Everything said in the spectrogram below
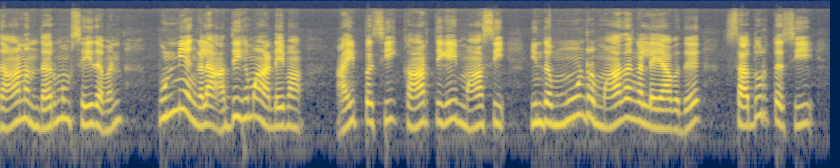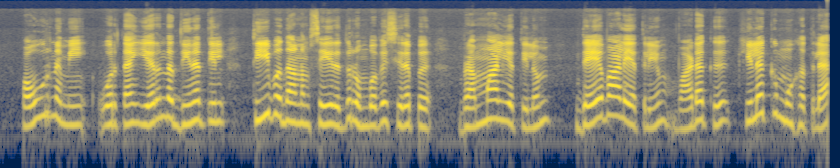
தானம், தர்மம் செய்தவன் புண்ணியங்களை அதிகமாக அடைவான். ஐப்பசி, கார்த்திகை, மாசி இந்த மூன்று மாதங்கள்லையாவது சதுர்த்தசி, பௌர்ணமி ஒருத்தன் இறந்த தினத்தில் தீபதானம் செய்கிறது ரொம்பவே சிறப்பு. பிரம்மாலயத்திலும், தேவாலயத்திலையும் வடக்கு, கிழக்கு முகத்தில்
